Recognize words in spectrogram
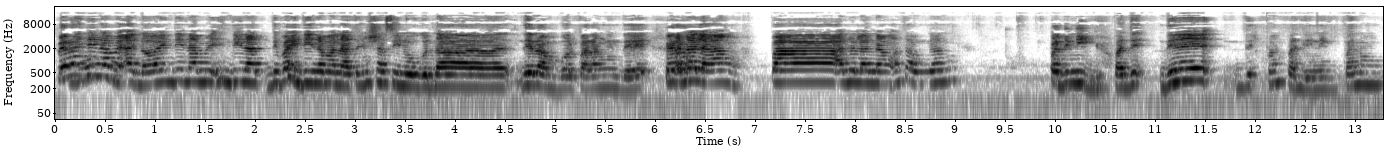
Pero hindi namin ano, hindi namin hindi na, 'di ba hindi naman natin siya sinugod na ni Rumble, parang hindi. Pero- ano lang, pa ano lang ng ang tawag nan? Padinig. Padi, di, di, paano padinig? Paano,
